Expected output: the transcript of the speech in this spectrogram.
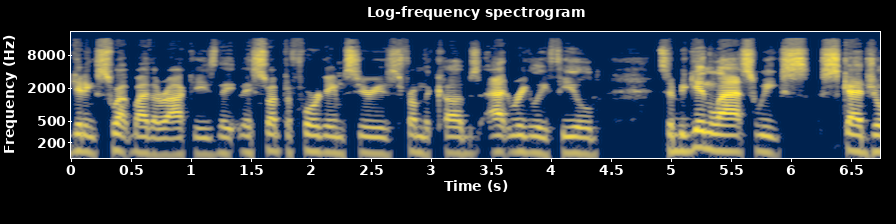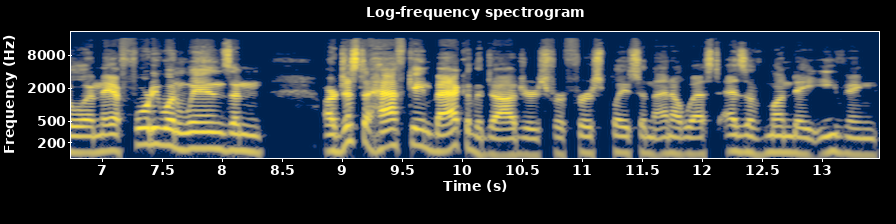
getting swept by the Rockies. They they swept a four game series from the Cubs at Wrigley Field to begin last week's schedule, and they have 41 wins and are just a half game back of the Dodgers for first place in the NL West as of Monday evening.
